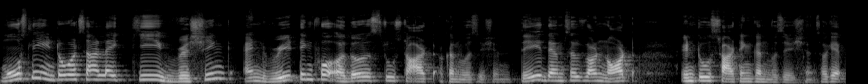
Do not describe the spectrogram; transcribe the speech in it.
Mostly introverts are like key wishing and waiting for others to start a conversation. They themselves are not into starting conversations okay?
